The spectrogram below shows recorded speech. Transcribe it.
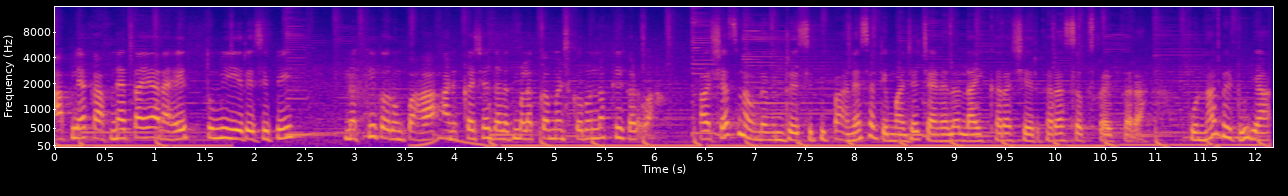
आपल्या कापण्या तयार आहेत तुम्ही ही रेसिपी नक्की करून पहा आणि कशा झाल्यात मला कमेंट्स करून नक्की कळवा. अशाच नवनवीन रेसिपी पाहण्यासाठी माझ्या चॅनलला लाईक करा शेअर करा सबस्क्राईब करा. पुन्हा भेटूया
